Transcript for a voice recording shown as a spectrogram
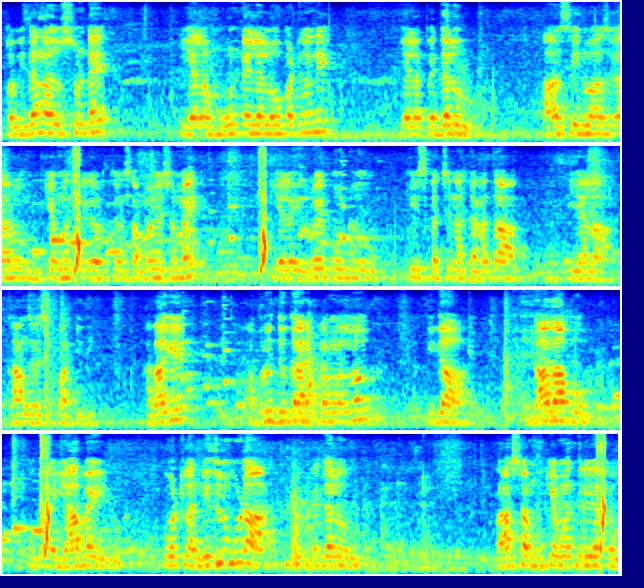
ఒక విధంగా చూస్తుంటే ఇవాళ మూడు నెలల లోపట్లనే ఇవాళ పెద్దలు ఆర్ శ్రీనివాస్ గారు ముఖ్యమంత్రి గారితో సమావేశమై ఇలా ఇరవై కోట్లు తీసుకొచ్చిన ఘనత ఇవాళ కాంగ్రెస్ పార్టీది. అలాగే అభివృద్ధి కార్యక్రమంలో ఇక దాదాపు ఒక యాభై కోట్ల నిధులు కూడా పెద్దలు రాష్ట్ర ముఖ్యమంత్రి గారు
